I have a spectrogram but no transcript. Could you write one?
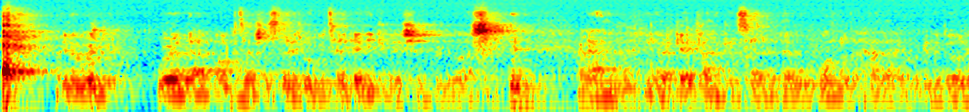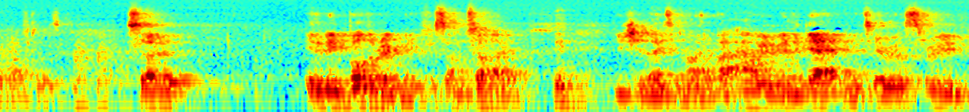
you know, we're, we're at that architectural stage where we take any commission pretty much, and you know, get planning consent, and then we'll wonder how the heck we're going to build it afterwards. So it had been bothering me for some time, usually late at night, about how we were going to get the materials through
